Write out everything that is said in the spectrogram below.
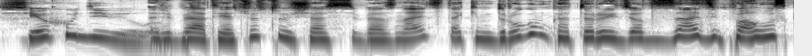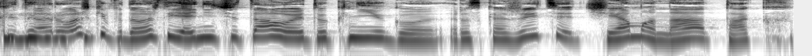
Всех удивило. Ребят, я чувствую сейчас себя, знаете, таким другом, который идет сзади по узкой дорожке, потому что я не читала эту книгу. Расскажите, чем она так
